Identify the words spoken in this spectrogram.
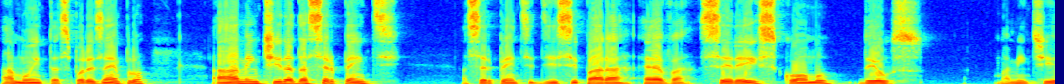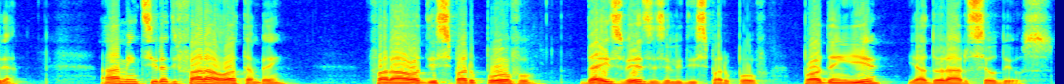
há muitas. Por exemplo, há a mentira da serpente. A serpente disse para Eva: Sereis como Deus. Uma mentira. Há a mentira de Faraó também. Faraó disse para o povo, dez vezes ele disse para o povo: podem ir e adorar o seu Deus.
